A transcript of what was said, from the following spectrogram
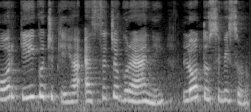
ਹੋਰ ਕੀ ਕੁਝ ਕਿਹਾ ਐਸਐਚਓ ਗੁਰਾਂ ਨੇ ਲੋ ਤੁਸੀਂ ਵੀ ਸੁਣੋ।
